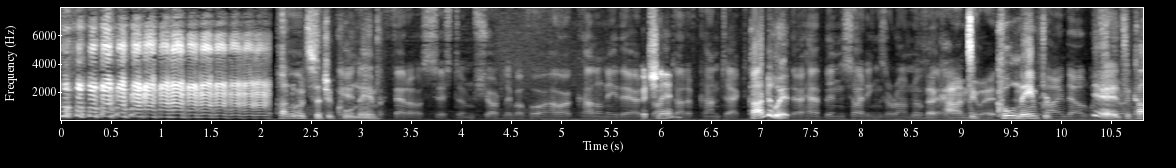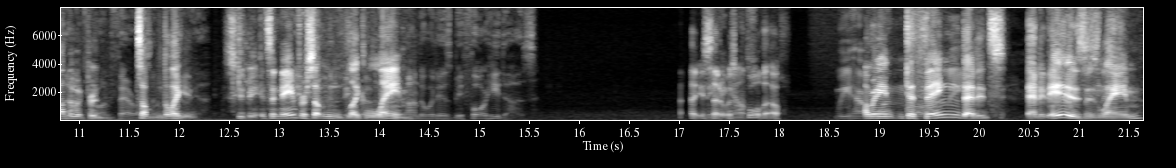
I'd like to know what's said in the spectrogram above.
Conduit's such a cool name. Faro system shortly before our colony there Which name? out of contact. Conduit. There have been sightings around The Noveria. It's a conduit. cool name for. Find out what Yeah, it's a conduit for Wadafro and Pharaoh's something like. Excuse me. It's a name for something like figure out what lame. Conduit is before he does. I thought you said it was cool though. I mean, the thing that it's that it is is lame.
